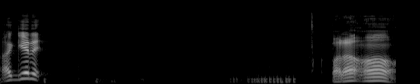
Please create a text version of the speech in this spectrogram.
I get it. But uh uh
